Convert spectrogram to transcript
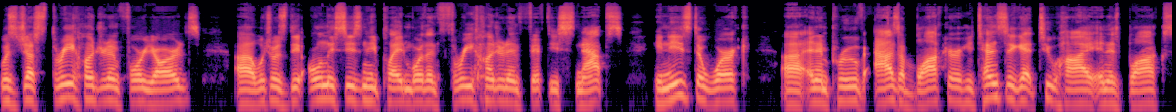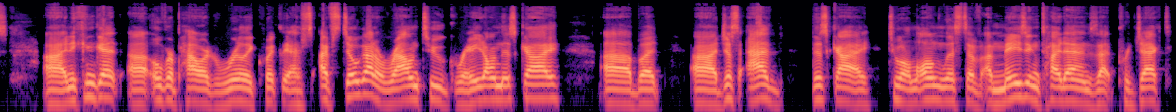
was just 304 yards, uh, which was the only season he played more than 350 snaps. He needs to work uh, and improve as a blocker. He tends to get too high in his blocks. Uh, and he can get uh, overpowered really quickly. I've, I've, still got a round two grade on this guy, uh, but uh, just add this guy to a long list of amazing tight ends that project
